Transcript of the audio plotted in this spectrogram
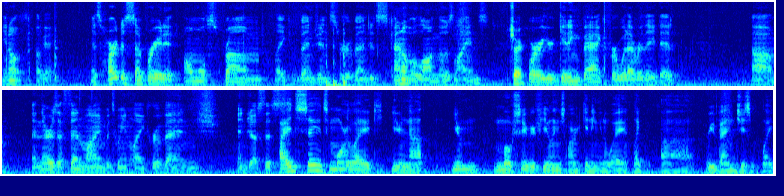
you know, okay. It's hard to separate it almost from like vengeance or revenge. It's kind of along those lines Sure. where you're getting back for whatever they did. Um, and there is a thin line between like revenge and justice. I'd say it's more like you're not, you're most of your feelings aren't getting in the way. Like uh, revenge is like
